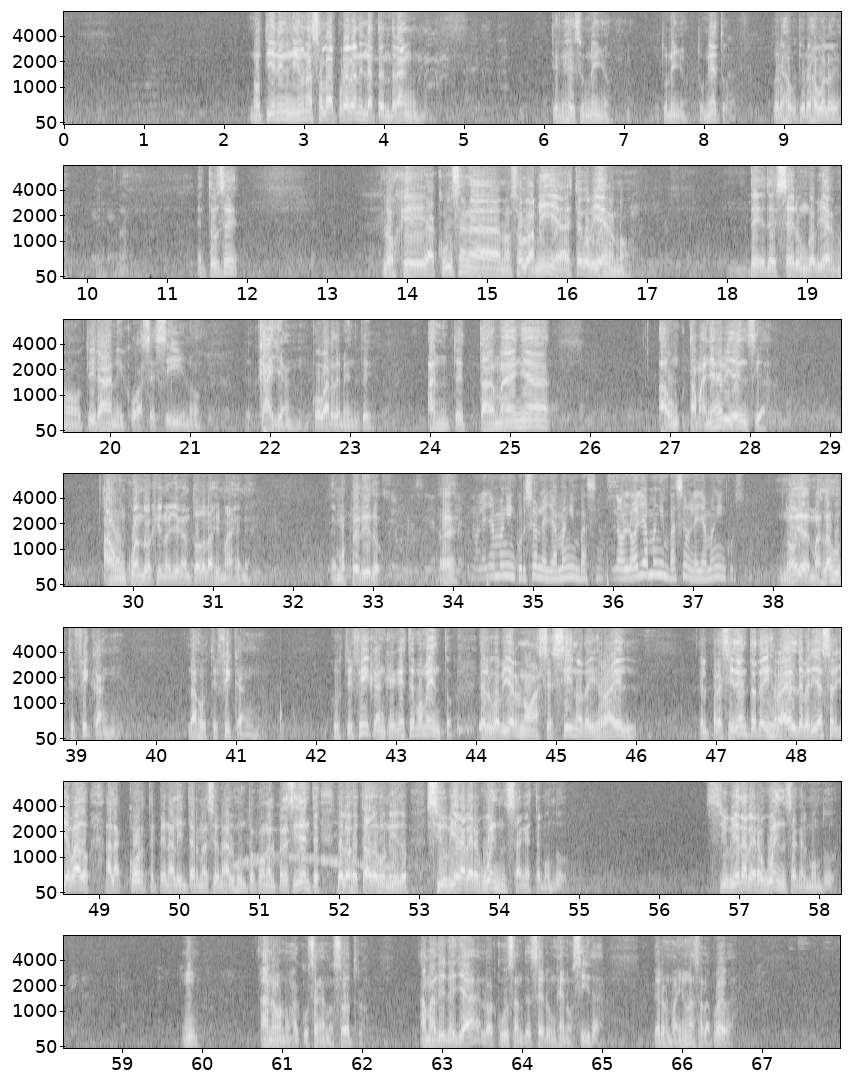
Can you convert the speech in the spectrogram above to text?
No tienen ni una sola prueba ni la tendrán. ¿Quién es ese? ¿Un niño? ¿Tu niño? ¿Tu nieto? ¿Tú eres, tú eres abuelo ya? Ah. Entonces, los que acusan a, no solo a mí, a este gobierno, de, de ser un gobierno tiránico, asesino, callan cobardemente ante tamaña, aun, tamañas evidencias, aun cuando aquí no llegan todas las imágenes. Hemos pedido... ¿eh? No le llaman incursión, le llaman invasión. No lo llaman invasión, le llaman incursión. No, y además la justifican, la justifican. Justifican que en este momento el gobierno asesino de Israel, el presidente de Israel debería ser llevado a la Corte Penal Internacional junto con el presidente de los Estados Unidos si hubiera vergüenza en este mundo. Si hubiera vergüenza en el mundo. ¿Mm? Ah, no, nos acusan a nosotros. A ya lo acusan de ser un genocida, pero no hay una sola prueba.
